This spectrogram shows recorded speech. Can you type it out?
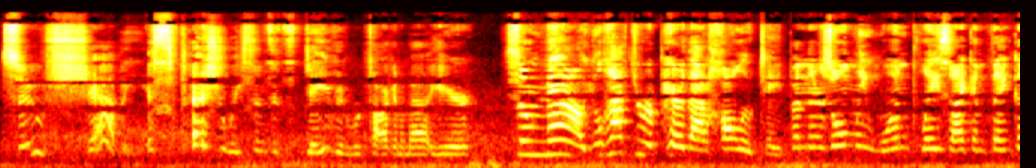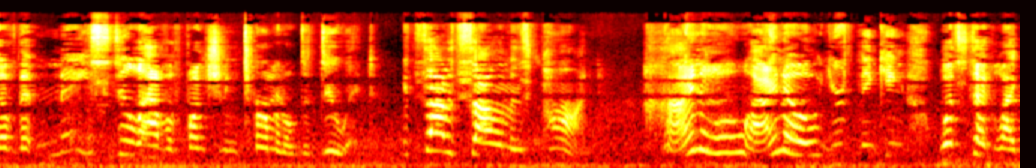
Too shabby, especially since it's David we're talking about here. So now you'll have to repair that holotape, and there's only one place I can think of that may still have a functioning terminal to do it. It's out at Solomon's Pond. I know, I know. You're thinking, what's tech like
